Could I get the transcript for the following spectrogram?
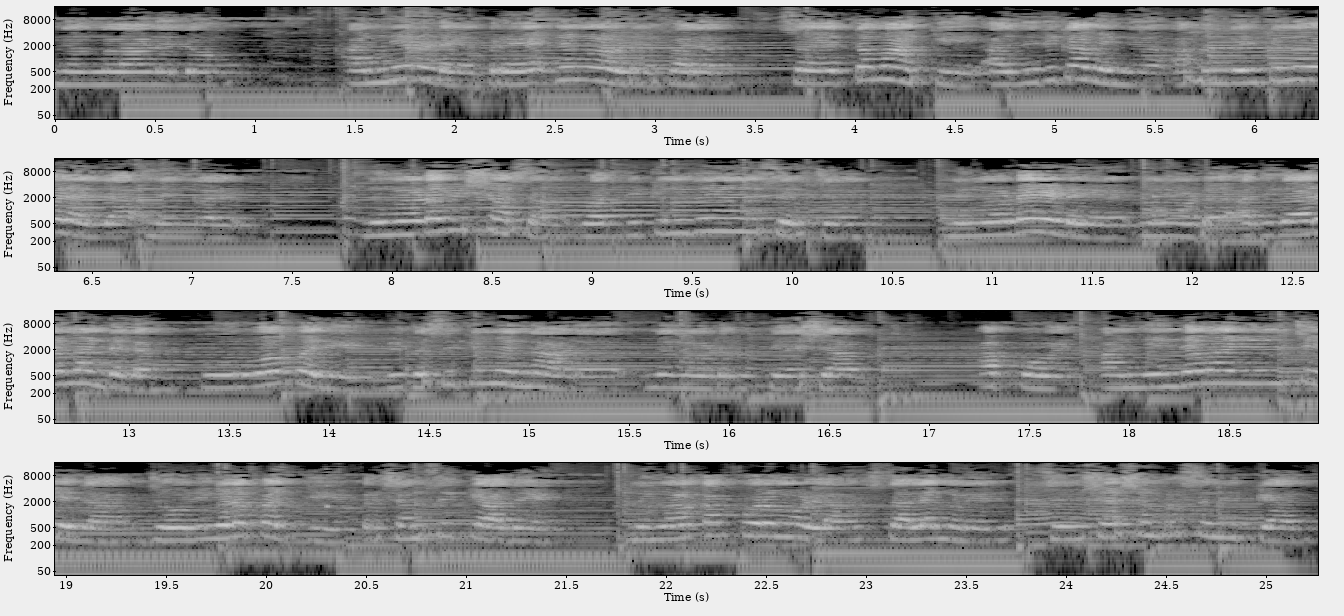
ഞങ്ങളാണല്ലോ. അന്യരുടെ പ്രയത്നങ്ങളുടെ ഫലം സ്വയത്തമാക്കി അതിര് കവിഞ്ഞ് അഹങ്കരിക്കുന്നവരല്ല നിങ്ങൾ. നിങ്ങളുടെ വിശ്വാസം വർദ്ധിക്കുന്നതിനനുസരിച്ചും നിങ്ങളുടെ ഇടയിൽ നിങ്ങളുടെ അധികാരമണ്ഡലം പൂർവോപരി വികസിക്കുമെന്നാണ് ഞങ്ങളുടെ പ്രത്യാശ അപ്പോൾ അന്യന്റെ വഴിയിൽ ചെയ്ത ജോലികളെ പറ്റി പ്രശംസിക്കാതെ നിങ്ങൾക്കപ്പുറമുള്ള സ്ഥലങ്ങളിൽ സുവിശേഷം പ്രസംഗിക്കാൻ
